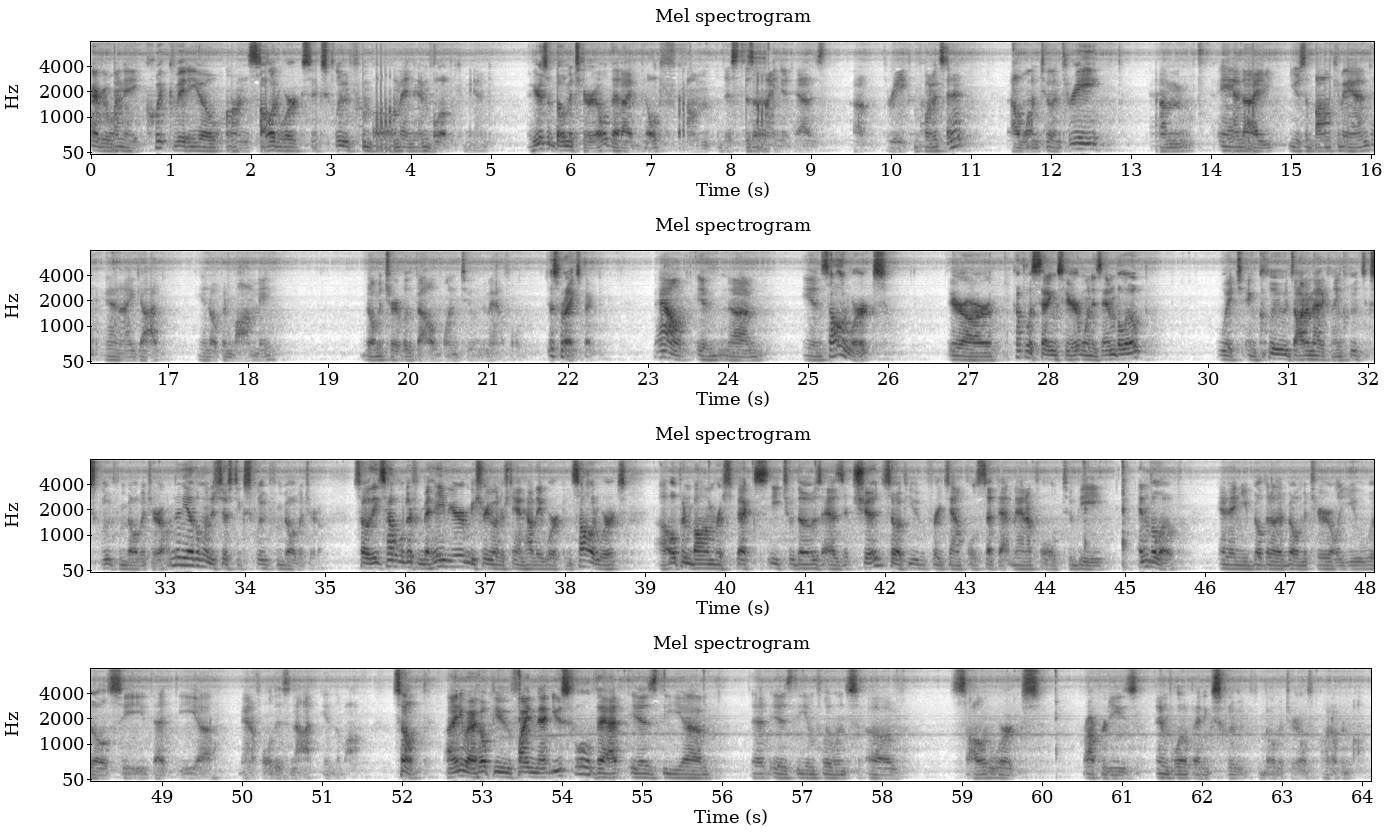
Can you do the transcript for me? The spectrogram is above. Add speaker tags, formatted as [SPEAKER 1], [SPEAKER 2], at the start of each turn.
[SPEAKER 1] Everyone, a quick video on SOLIDWORKS exclude from BOM and envelope command. Here's a of material that I built from this design. It has uh, three components in it, valve 1, 2, and 3. Um, and I use a BOM command and I got an OpenBOM a of material with valve 1, 2 in the manifold. Just what I expected. Now, in, um, in SOLIDWORKS, there are a couple of settings here. One is envelope, which includes, automatically includes exclude from bill of material. And then the other one is just exclude from bill of material. So these have a little different behavior. Be sure you understand how they work in SOLIDWORKS. Uh, OpenBOM respects each of those as it should. So if you, for example, set that manifold to be envelope, and then you build another bill of material, you will see that the uh, manifold is not in the BOM. So uh, anyway, I hope you find that useful. That is the um, that is the influence of SolidWorks properties envelope and exclude from bill of materials on OpenBOM.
